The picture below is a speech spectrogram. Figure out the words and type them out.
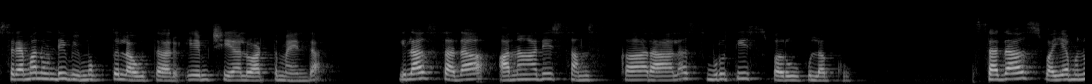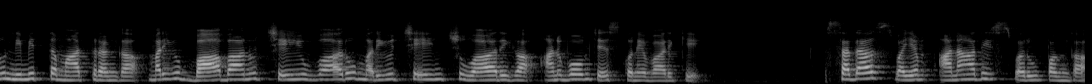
శ్రమ నుండి విముక్తులు అవుతారు ఏం చేయాలో అర్థమైందా? ఇలా సదా అనాది సంస్కారాల స్మృతి స్వరూపులకు సదా స్వయమును నిమిత్త మాత్రంగా మరియు బాబాను చేయువారు మరియు చేయించువారిగా అనుభవం చేసుకునే వారికి సదా స్వయం అనాది స్వరూపంగా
